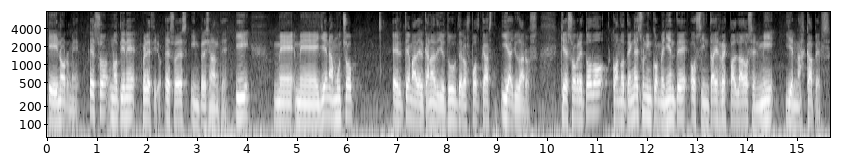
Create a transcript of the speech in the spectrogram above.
enorme. Eso no tiene precio, eso es impresionante y me, me llena mucho el tema del canal de YouTube, de los podcasts y ayudaros. Que sobre todo cuando tengáis un inconveniente os sintáis respaldados en mí y en Nascapers,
